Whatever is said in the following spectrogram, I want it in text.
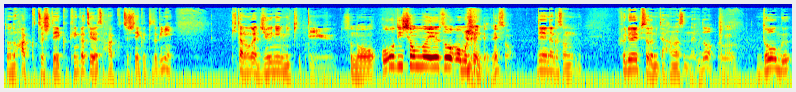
うどんどん発掘していく喧嘩強いやつを発掘していくって時に来たのが十人力っていう。そのオーディションの映像が面白いんだよね。そう。でなんかその不良エピソードみたいな話すんだけどう道具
